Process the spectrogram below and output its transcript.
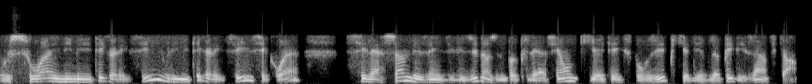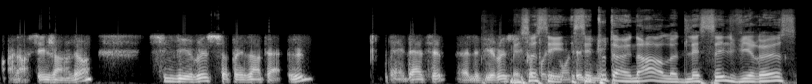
ou soit une immunité collective. L'immunité collective, c'est quoi? C'est la somme des individus dans une population qui a été exposée puis qui a développé des anticorps. Alors, ces gens-là, si le virus se présente à eux, ben, that's it. Le virus. Mais ça, c'est tout un art là, de laisser le virus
